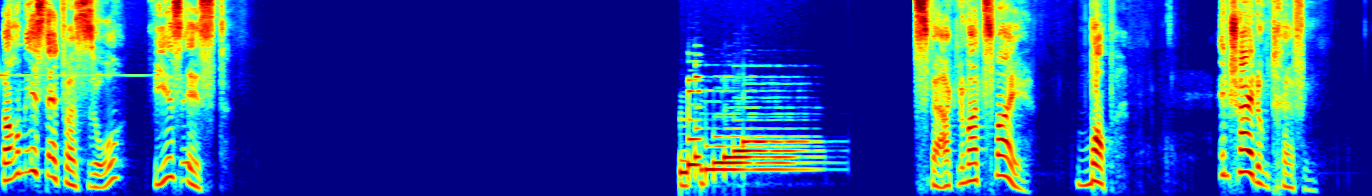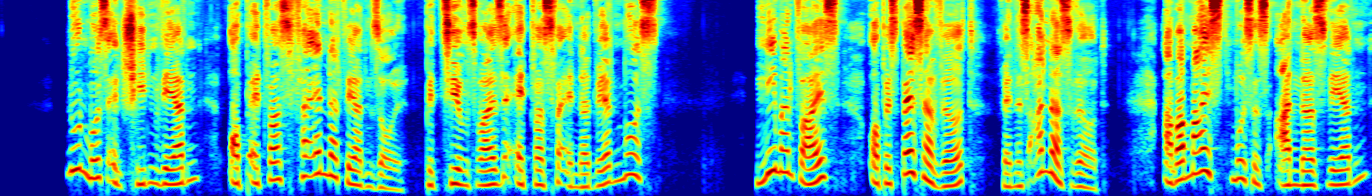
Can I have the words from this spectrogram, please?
Warum ist etwas so, wie es ist? Zwerg Nummer 2. Bob. Entscheidung treffen. Nun muss entschieden werden, ob etwas verändert werden soll, beziehungsweise etwas verändert werden muss. Niemand weiß, ob es besser wird, wenn es anders wird, aber meist muss es anders werden,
